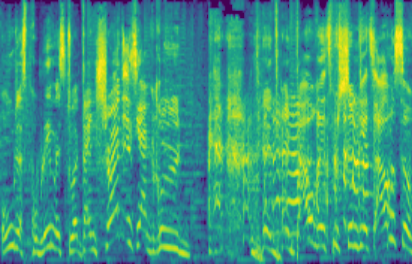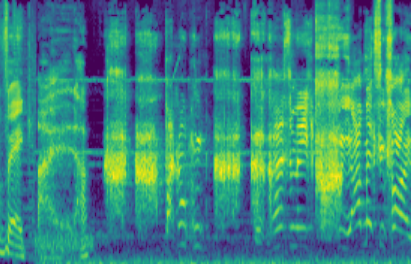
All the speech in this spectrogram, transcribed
Oh, das Problem ist, du, dein Shirt ist ja grün. dein Bauch ist bestimmt jetzt auch so weg. Alter. Grüß mich. Ja, Maxify.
